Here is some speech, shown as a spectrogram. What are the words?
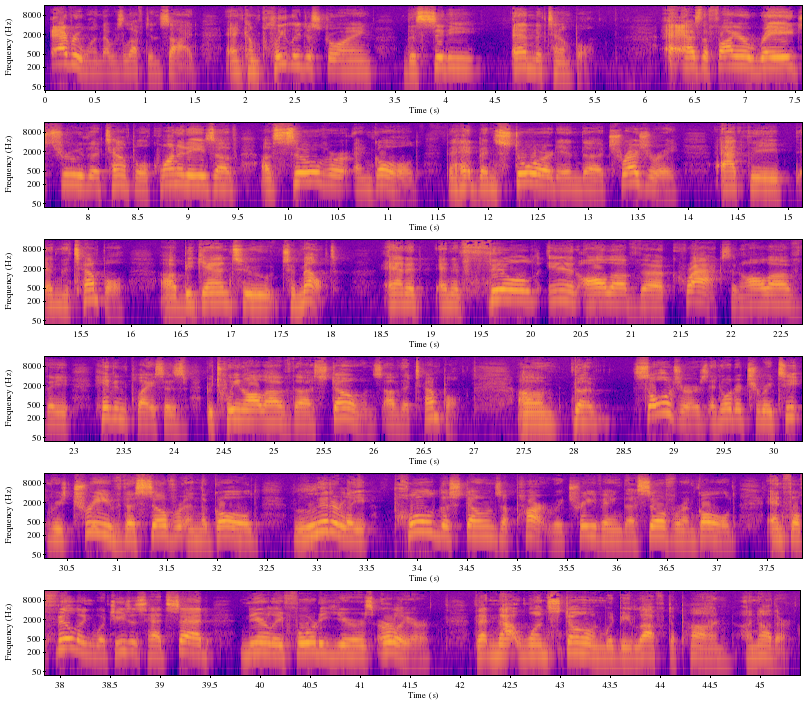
everyone that was left inside, and completely destroying the city and the temple. As the fire raged through the temple, quantities of, of silver and gold that had been stored in the treasury at the, in the temple uh, began to, to melt. And it, and it filled in all of the cracks and all of the hidden places between all of the stones of the temple. Um, the soldiers, in order to retrieve the silver and the gold, literally pulled the stones apart, retrieving the silver and gold, and fulfilling what Jesus had said nearly 40 years earlier that not one stone would be left upon another.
